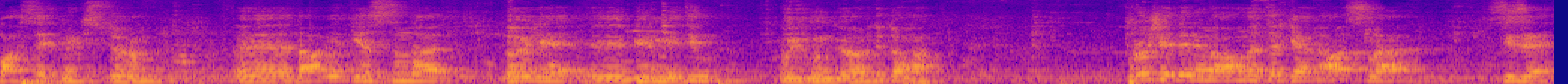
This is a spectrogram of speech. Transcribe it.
bahsetmek istiyorum. Ee, davet yazısında böyle e, bir metin uygun gördük ama projelerimi anlatırken asla size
